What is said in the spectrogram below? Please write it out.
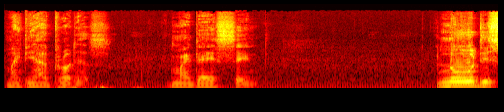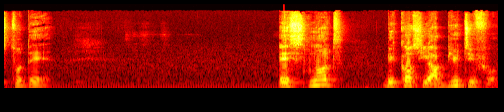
My dear brothers, my dear saint, know this today. It's not because you are beautiful.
